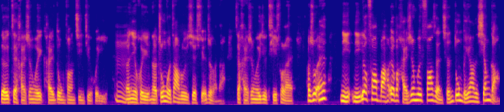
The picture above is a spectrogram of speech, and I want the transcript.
呃在海参崴开东方经济会议，嗯，经济会议，那中国大陆一些学者呢，在海参崴就提出来，他说，哎，你你要发把要把海参崴发展成东北亚的香港，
